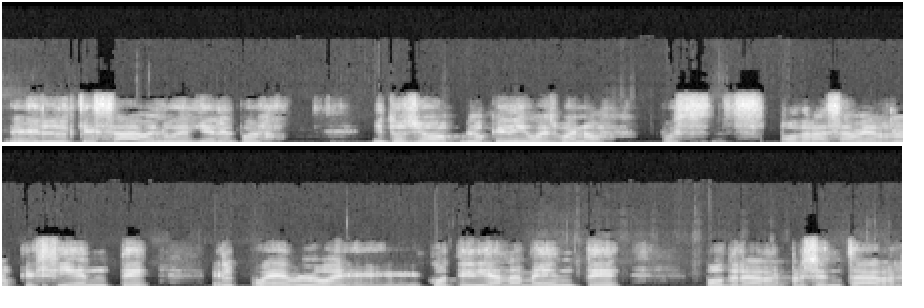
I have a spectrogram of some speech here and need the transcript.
el que sabe lo que quiere el pueblo. Entonces yo lo que digo es, bueno, pues podrá saber lo que siente el pueblo eh, cotidianamente, podrá representar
